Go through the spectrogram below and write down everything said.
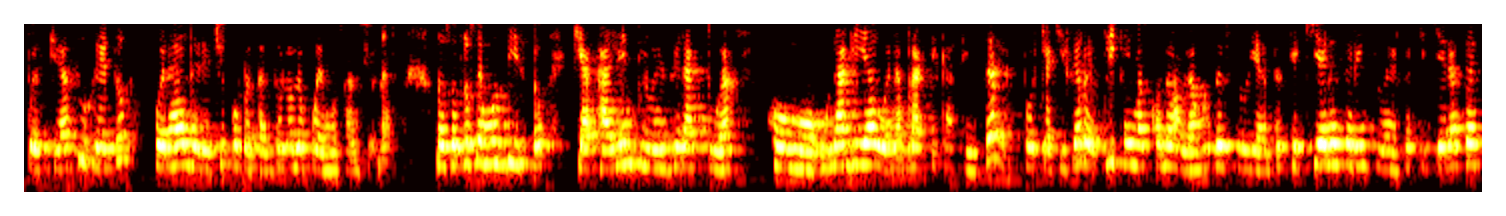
pues queda sujeto fuera del derecho y por lo tanto no lo podemos sancionar. Nosotros hemos visto que acá el influencer actúa como una guía de buena práctica sin serlo, porque aquí se replica y más cuando hablamos de estudiantes que quieren ser influencers, que quieren ser,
